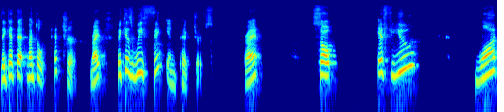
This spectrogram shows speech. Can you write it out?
They get that mental picture, right? Because we think in pictures, right? So if you want,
